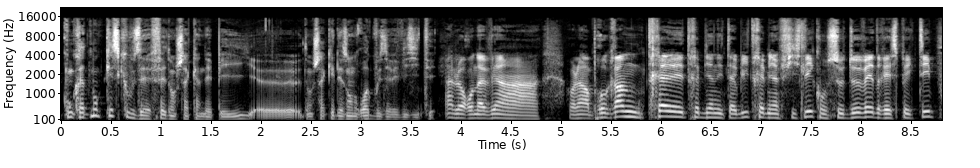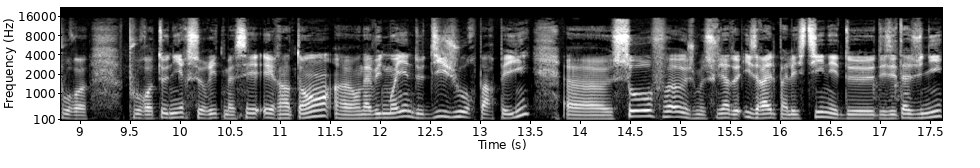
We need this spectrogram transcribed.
Concrètement, qu'est-ce que vous avez fait dans chacun des pays, euh, dans chacun des endroits que vous avez visités? Alors on avait un, voilà, un programme très, très bien établi, très bien ficelé qu'on se devait de respecter pour, pour tenir ce rythme assez éreintant. on avait une moyenne de 10 jours par pays, sauf, je me souviens de Israël, Palestine et de, des États-Unis,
